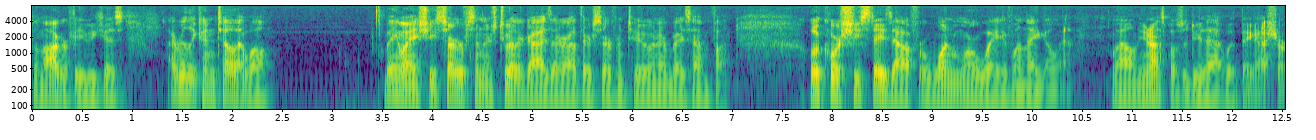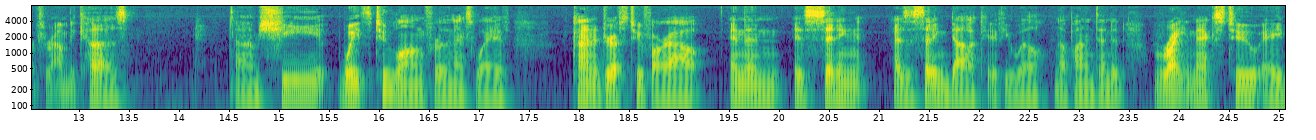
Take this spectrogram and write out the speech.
filmography because I really couldn't tell that well. But anyway, she surfs and there's two other guys that are out there surfing too, and everybody's having fun. Well, of course, she stays out for one more wave when they go in. Well, you're not supposed to do that with big ass sharks around because um, she waits too long for the next wave, kind of drifts too far out, and then is sitting as a sitting duck, if you will, no pun intended, right next to a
